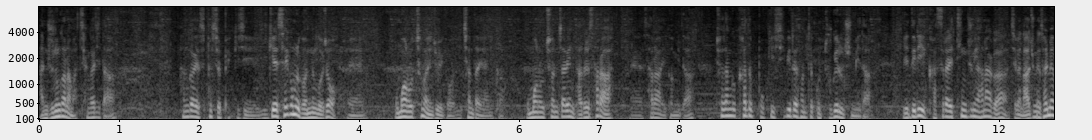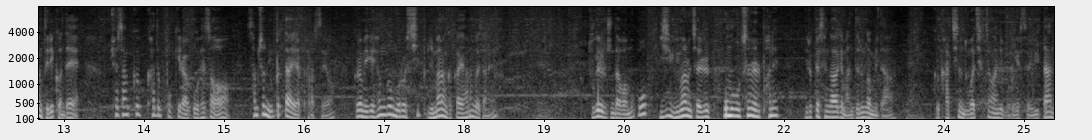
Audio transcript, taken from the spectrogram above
안 주는 거나 마찬가지다. 한가의 스페셜 패키지 이게 세금을 걷는 거죠. 예. 5만 5천 원이죠 이거 2천 다이 하니까 5만 5천 원짜리는 다들 사라 예, 사라 이겁니다. 최상급 카드 뽑기 11회 선택권 두 개를 줍니다. 얘들이 가스라이팅 중에 하나가 제가 나중에 설명드릴 건데 최상급 카드 뽑기라고 해서 3,600 다이에 팔았어요. 그럼 이게 현금으로 11만 원 가까이 하는 거잖아요. 예. 두 개를 준다고 하면 어? 22만 원짜리를 5만 5천 원을 파네? 이렇게 생각하게 만드는 겁니다. 예. 그 가치는 누가 책정하는지 모르겠어요. 일단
